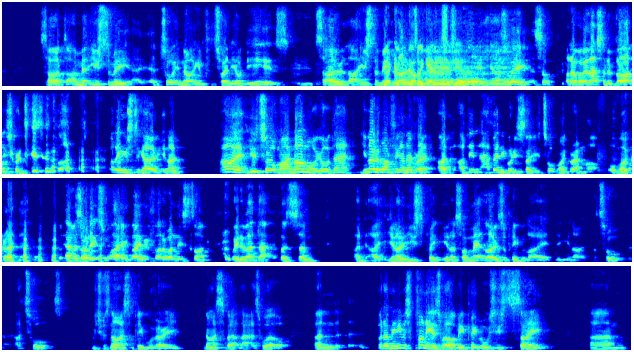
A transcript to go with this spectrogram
So I, I used to meet, I taught in Nottingham for twenty odd years. So like, I used to meet. That could have gone against you. Yeah, you know what I mean? So I don't know whether that's an advantage or a disadvantage. but I used to go, you know, oh, you taught my mum or your dad. You know, the one thing I never had, I, I didn't have anybody say you taught my grandma or my granddad. that was on its way. Maybe if I'd have won this time, we'd have had that. But um, I, I, you know, used to you know, so I met loads of people like, you know, I taught, I taught, which was nice, and people were very nice about that as well. And, but I mean, it was funny as well. I mean, people always used to say, um,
